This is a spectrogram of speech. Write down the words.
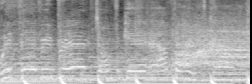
with every breath, don't forget how far you've come.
